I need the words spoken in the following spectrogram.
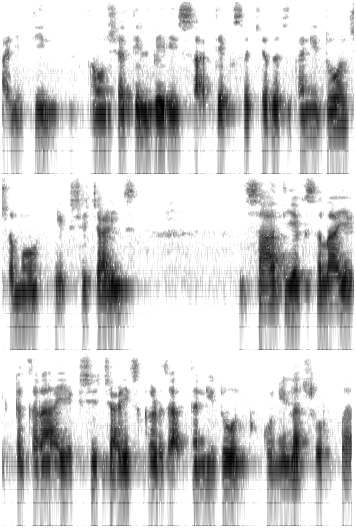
आणि तीन. अंशातील बेरीज सात एकस छदस्थानी दोन. समोर एकशे चाळीस. सात एकसला एकटं करा एकशे चाळीस कड जातानी दोन. कोणीला स्वरूपात?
